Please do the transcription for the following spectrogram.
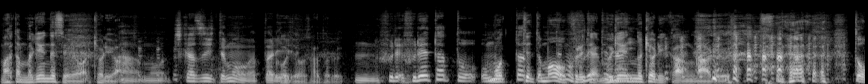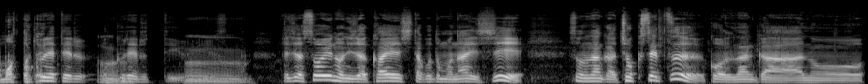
また無限ですよ、要は距離は。あもう近づいても、やっぱり、五条悟。うん、触れ、触れたと思持ったってても触れ。無限の距距離感がある。と思っとけ。遅れてる。遅れるっていうじゃあそういうのにじゃあ返したこともないし、そのなんか直接、こうなんか、あの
